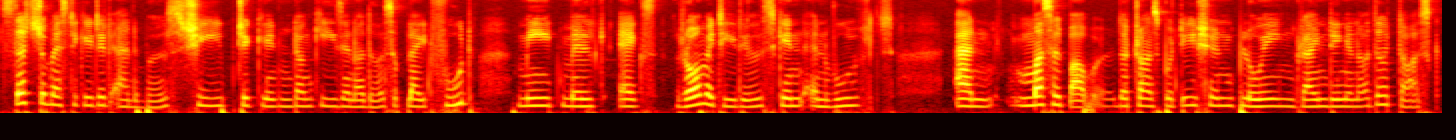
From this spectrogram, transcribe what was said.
Such domesticated animals, sheep, chicken, donkeys, and others, supplied food, meat, milk, eggs, raw material, skin, and wools, and muscle power. The transportation, plowing, grinding, and other tasks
